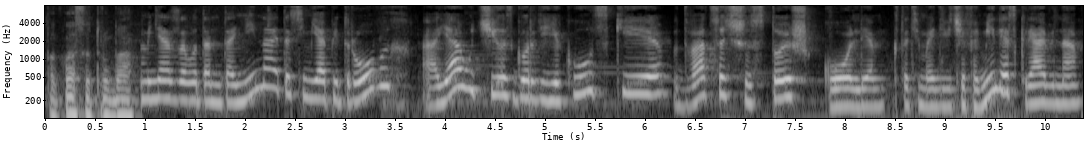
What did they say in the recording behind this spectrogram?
по классу труба. Меня зовут Антонина, это семья Петровых, а я училась в городе Якутске в 26-й школе. Кстати, моя девичья фамилия Скрябина.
